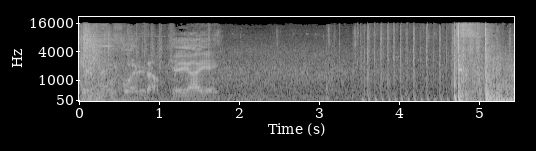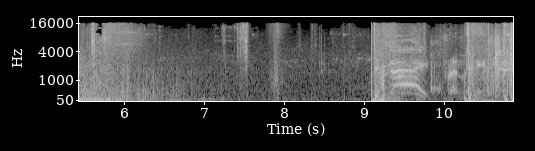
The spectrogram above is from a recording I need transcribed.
Get back down. KIA. Grenade! Friendly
